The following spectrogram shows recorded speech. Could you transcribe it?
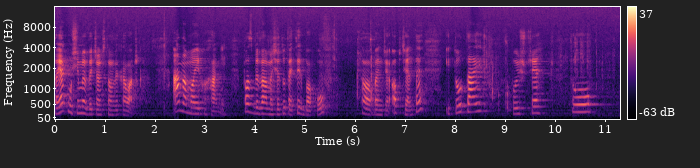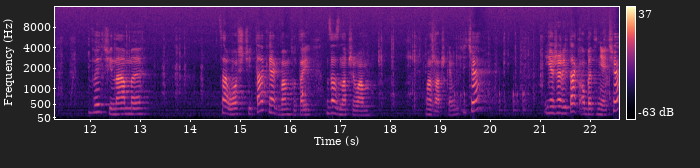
to jak musimy wyciąć tą wykałaczkę? A no moi kochani, pozbywamy się tutaj tych boków, to będzie obcięte i tutaj, spójrzcie, tu wycinamy całości, tak jak Wam tutaj zaznaczyłam mazaczkiem, widzicie? Jeżeli tak obetniecie,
